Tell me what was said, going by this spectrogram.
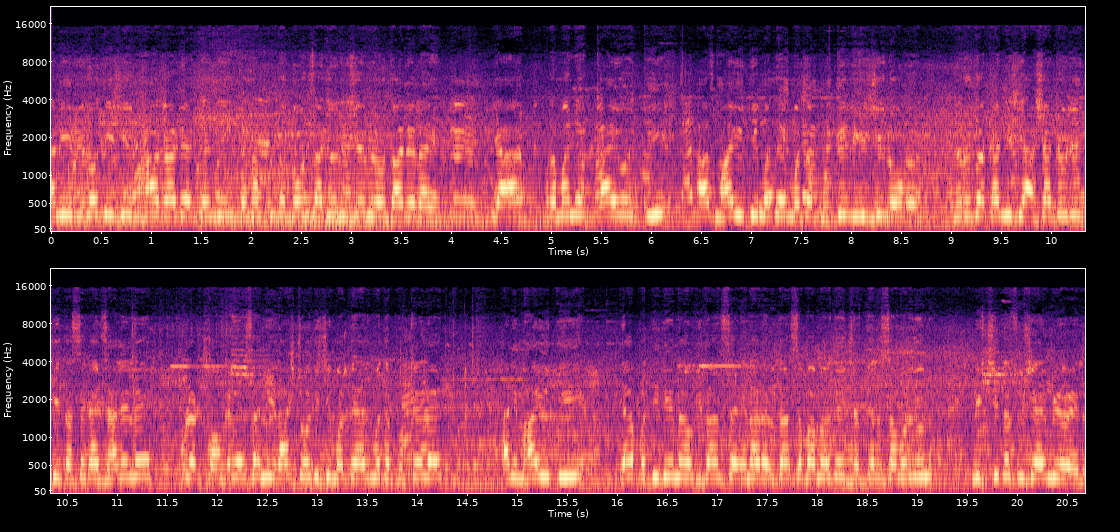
आणि विरोधी जी महागाडी आहे त्यांनी त्यांना फक्त दोन जागेवर विजय मिळवता आलेला आहे. याप्रमाणे काय होईल की आज महायुतीमध्ये मतं फुटतील ही जी लोक विरोधकांनी जी आशा ठेवली होती तसं काही झालेलं आहे उलट काँग्रेस आणि राष्ट्रवादीची मतं यामध्ये फुटलेले आहेत. आणि महायुती या पद्धतीनं विधानसभा येणाऱ्या विधानसभामध्ये जनतेला समोर येऊन निश्चितच विजय मिळवेल.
